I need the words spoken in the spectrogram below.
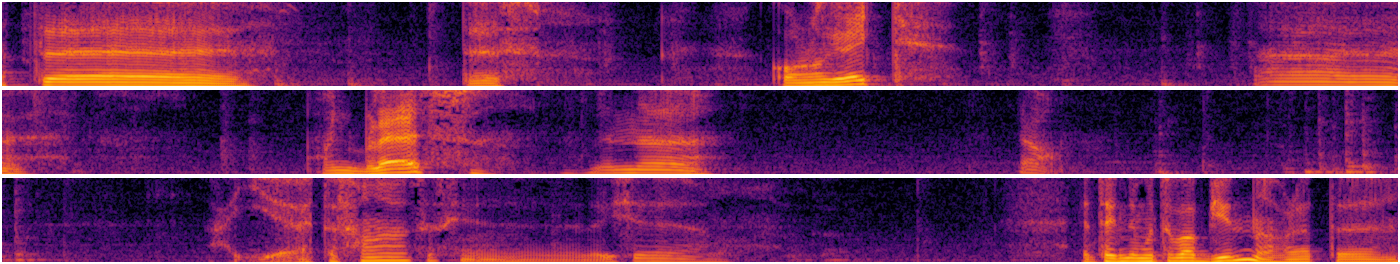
at uh, det går nå greit. Eh, han blæs, men uh, ja. Nei, jeg vet da faen hva jeg skal si. Det er jo ikke Jeg tenkte jeg måtte bare begynne, for at uh,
